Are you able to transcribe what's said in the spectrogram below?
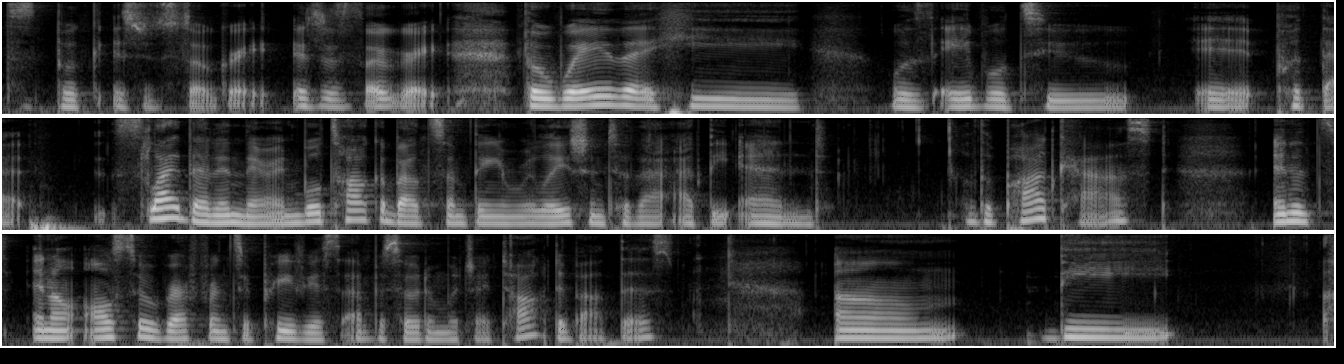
this book is just so great. It's just so great. The way that he was able to it put that slide that in there and we'll talk about something in relation to that at the end of the podcast and it's and I'll also reference a previous episode in which I talked about this. Um, the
